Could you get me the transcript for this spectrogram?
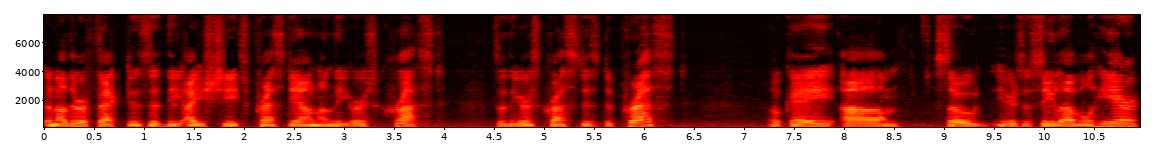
another effect is that the ice sheets press down on the Earth's crust. So the Earth's crust is depressed. Okay, um, so here's the sea level here.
